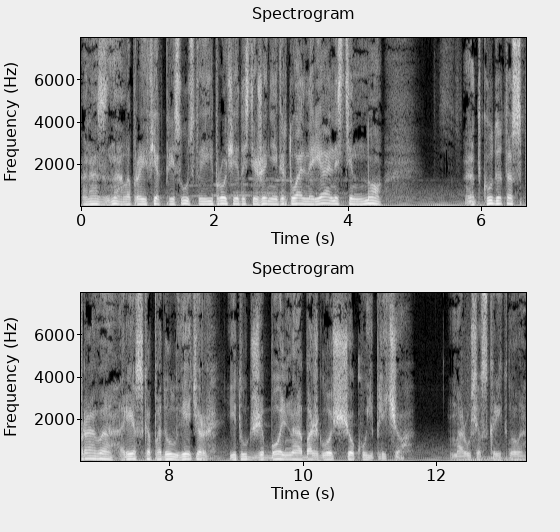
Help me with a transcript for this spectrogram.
Она знала про эффект присутствия и прочие достижения виртуальной реальности, но... Откуда-то справа резко подул ветер, и тут же больно обожгло щеку и плечо. Маруся вскрикнула,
